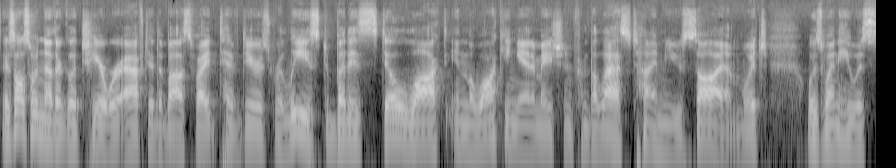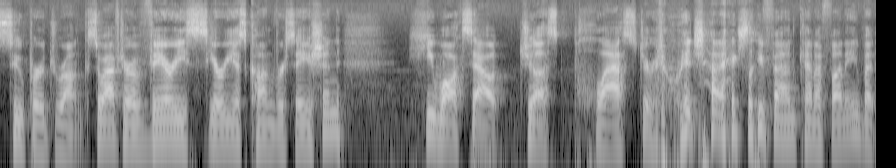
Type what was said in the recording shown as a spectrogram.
There's also another glitch here where after the boss fight, Tewdwr is released, but is still locked in the walking animation from the last time you saw him, which was when he was super drunk. So after a very serious conversation, he walks out just plastered, which I actually found kind of funny. But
